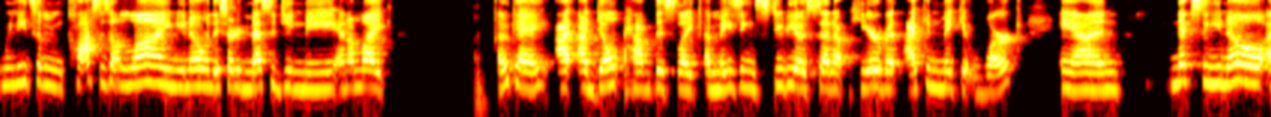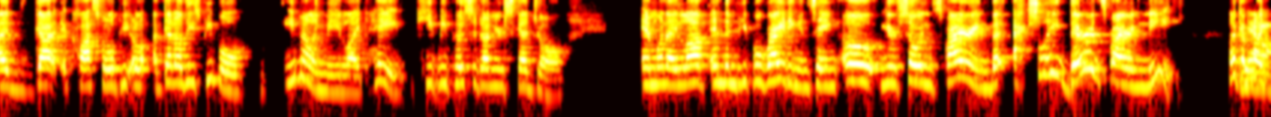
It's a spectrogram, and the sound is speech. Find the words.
we need some classes online you know and they started messaging me and i'm like okay I, I don't have this like amazing studio set up here but i can make it work. And next thing you know i've got a class full of people i've got all these people emailing me like hey keep me posted on your schedule. And what i love and then people writing and saying oh you're so inspiring but actually they're inspiring me like I'm yeah. like,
